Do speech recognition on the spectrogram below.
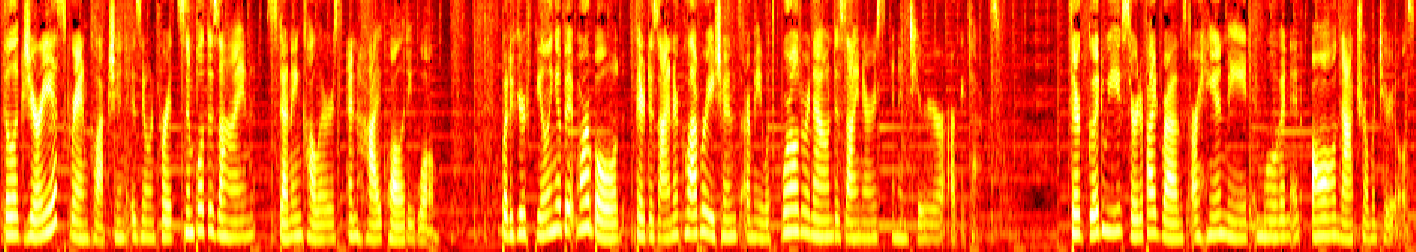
The luxurious Grand Collection is known for its simple design, stunning colors, and high quality wool. But if you're feeling a bit more bold, their designer collaborations are made with world renowned designers and interior architects. Their Goodweave certified rugs are handmade and woven in all natural materials,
